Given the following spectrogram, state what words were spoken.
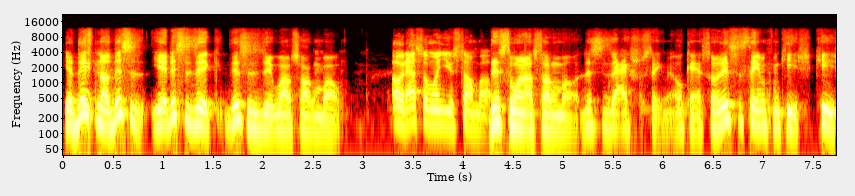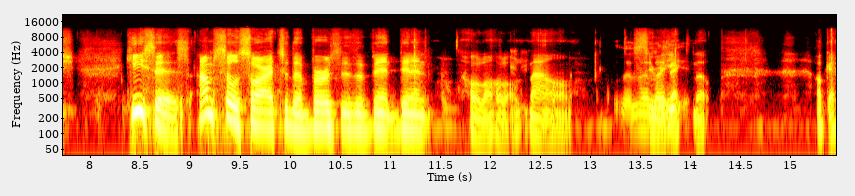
Yeah, this no, this is yeah, this is it. This is it what I was talking about. Oh, that's the one you was talking about. This is the one I was talking about. This is the actual statement. Okay, so this is a statement from Keish. Keish. Keish says, I'm so sorry to the versus event didn't hold on, hold on. Now Siri acting up. Okay.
